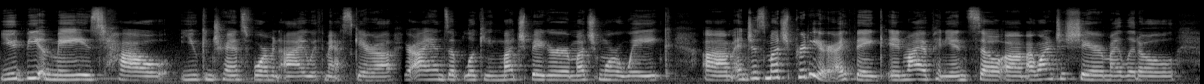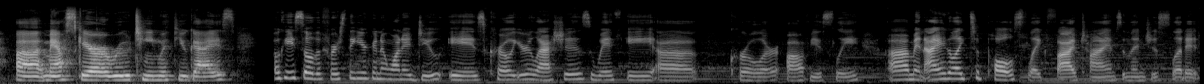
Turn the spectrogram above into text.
you'd be amazed how you can transform an eye with mascara. Your eye ends up looking much bigger, much more awake, um, and just much prettier, I think, in my opinion. So um, I wanted to share my little uh, mascara routine with you guys. Okay, so the first thing you're going to want to do is curl your lashes with a uh, curler, obviously. Um, and I like to pulse like five times and then just let it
